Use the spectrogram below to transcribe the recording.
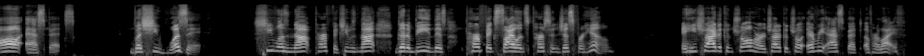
all aspects, but she wasn't. She was not perfect. She was not going to be this perfect silence person just for him. And he tried to control her, tried to control every aspect of her life.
